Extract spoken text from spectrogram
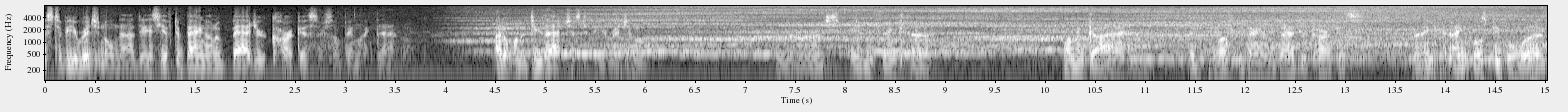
Guess to be original nowadays, you have to bang on a badger carcass or something like that. I don't want to do that just to be original. Uh, it just made me think, uh, well, I mean, guy, I'd love to bang on a badger carcass. I think, I think most people would.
